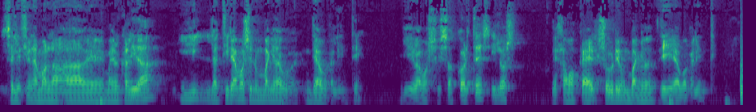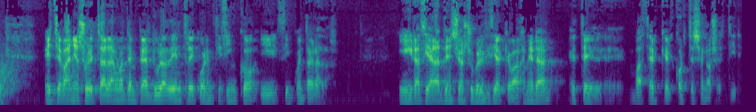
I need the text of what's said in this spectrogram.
seleccionamos la de mayor calidad y la tiramos en un baño de agua, de agua caliente. Llevamos esos cortes y los dejamos caer sobre un baño de agua caliente. Este baño suele estar a una temperatura de entre 45 y 50 grados. Y gracias a la tensión superficial que va a generar, este eh, va a hacer que el corte se nos estire.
